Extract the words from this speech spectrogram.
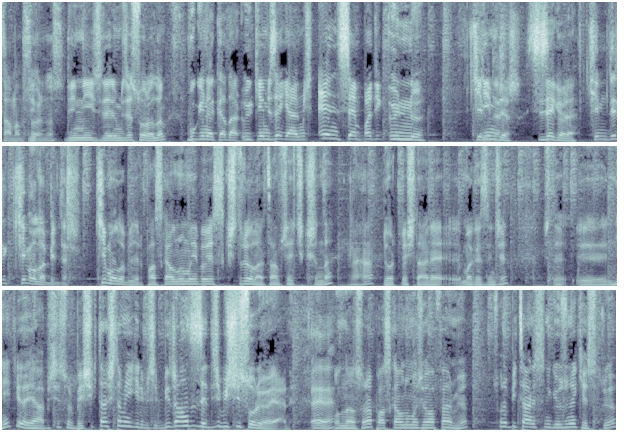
Tamam sorunuz. Dinleyicilerimize soralım. Bugüne kadar ülkemize gelmiş en sempatik ünlü Kimdir? Size göre Kimdir? Kim olabilir? Kim olabilir? Pascal Numa'yı böyle sıkıştırıyorlar tam şey çıkışında. Aha. 4-5 tane e, magazinci. İşte e, ne diyor ya bir şey soruyor. Beşiktaş'ta mı ilgili bir şey? Bir rahatsız edici bir şey soruyor yani. Ee? Ondan sonra Pascal Numa cevap vermiyor. Sonra bir tanesini gözüne kestiriyor.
